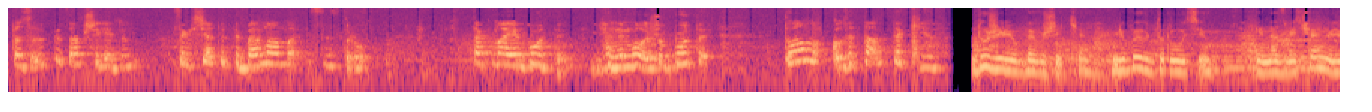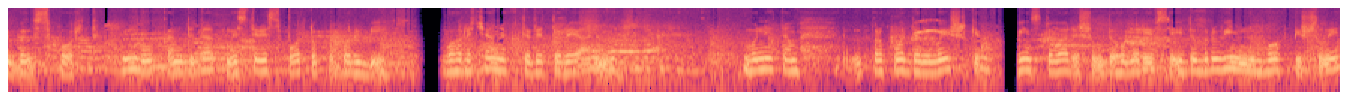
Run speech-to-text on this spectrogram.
Просто сказав, що я йду захищати тебе, мама і сестру. Так має бути. Я не можу бути вдома, коли там таке. Дуже любив життя, любив друзів і надзвичайно любив спорт. Він був кандидат в майстри спорту по боротьбі. Богородчани територіальні. Вони там проходили вишки. Він з товаришем договорився і добровільно двох пішли.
